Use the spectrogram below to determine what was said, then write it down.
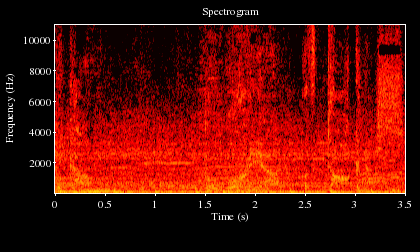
Become the warrior of darkness.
